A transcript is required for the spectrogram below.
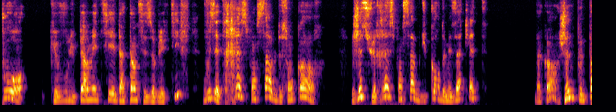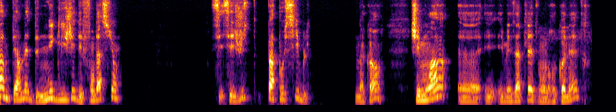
pour que vous lui permettiez d'atteindre ses objectifs, vous êtes responsable de son corps. Je suis responsable du corps de mes athlètes. D'accord? Je ne peux pas me permettre de négliger des fondations. C'est juste pas possible. D'accord? Chez moi, euh, et, mes athlètes vont le reconnaître,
